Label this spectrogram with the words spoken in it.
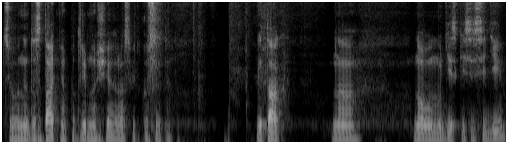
Цього недостатньо, потрібно ще раз відкусити. І так, на новому дискі CCD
